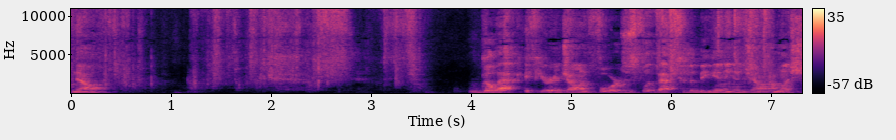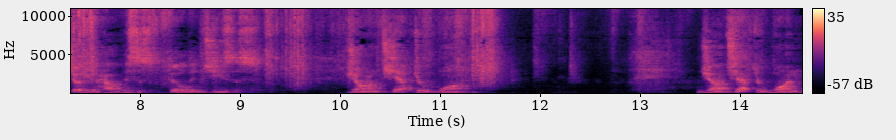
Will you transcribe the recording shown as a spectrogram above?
Now, go back, if you're in John 4, just flip back to the beginning of John. I'm going to show you how this is fulfilled in Jesus. John chapter 1. John chapter 1,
